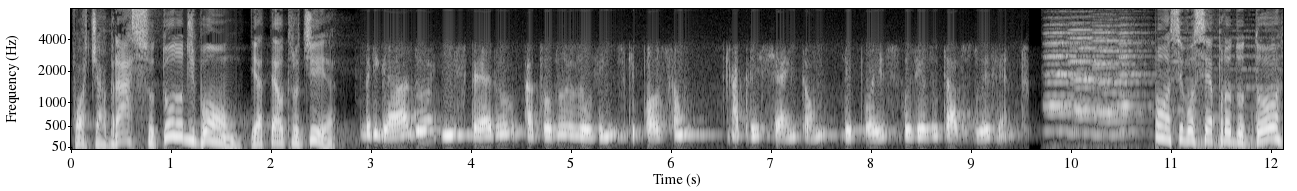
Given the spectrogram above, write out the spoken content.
Forte abraço, tudo de bom e até outro dia. Obrigado e espero a todos os ouvintes que possam apreciar então depois os resultados do evento. Bom, se você é produtor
